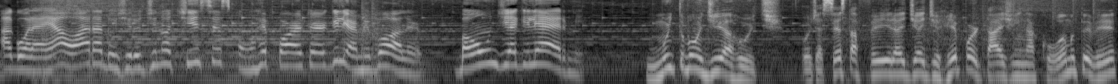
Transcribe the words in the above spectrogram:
Agora é a hora do giro de notícias com o repórter Guilherme Boller. Bom dia, Guilherme. Muito bom dia, Ruth. Hoje é sexta-feira, dia de reportagem na Coamo TV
